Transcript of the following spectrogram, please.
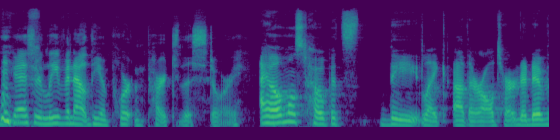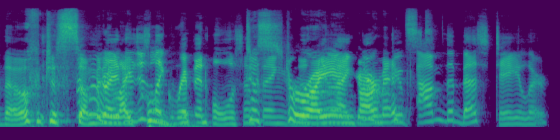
You guys are leaving out the important parts of this story. I almost hope it's the like other alternative though. just somebody right? like They're just like ripping holes, and things, just being destroying like, "You're- you- garments." I'm the best tailor.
